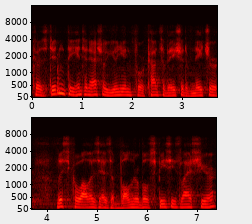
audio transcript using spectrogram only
because didn't the International Union for Conservation of Nature list koalas as a vulnerable species last year?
